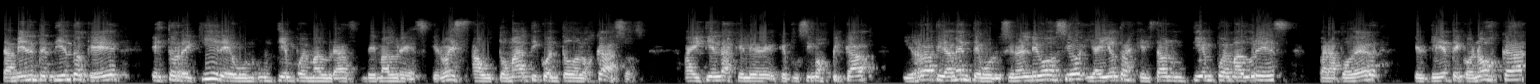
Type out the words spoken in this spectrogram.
También entendiendo que esto requiere un, tiempo de madurez, que no es automático en todos los casos. Hay tiendas que, le, que pusimos pick-up y rápidamente evolucionó el negocio y hay otras que necesitaban un tiempo de madurez para poder que el cliente conozca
